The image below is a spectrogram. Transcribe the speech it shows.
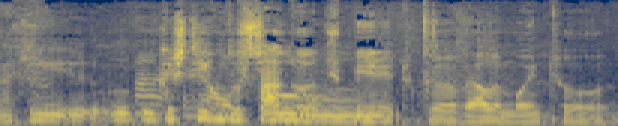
Há aqui um, um castigo é um do estado de espírito que revela muito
